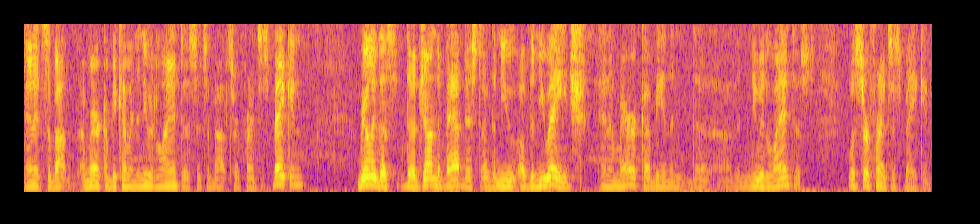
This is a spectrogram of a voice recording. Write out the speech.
And it's about America becoming the new Atlantis. It's about Sir Francis Bacon, really the the John the Baptist of the new of the New Age, and America being the the, uh, the new Atlantis was Sir Francis Bacon.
